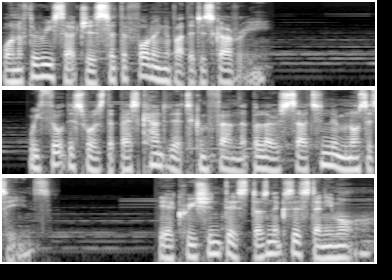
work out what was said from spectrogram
One of the researchers said the following about the discovery. We thought this was the best candidate to confirm that below certain luminosities, the accretion disk doesn't exist anymore.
